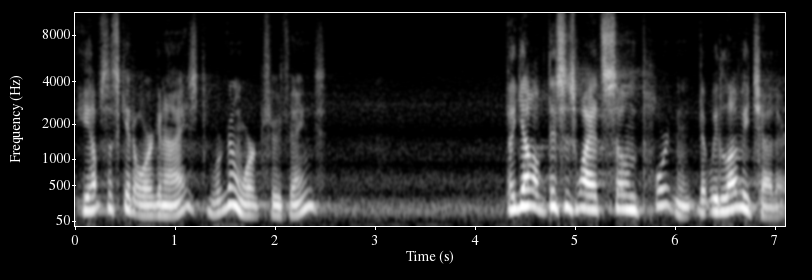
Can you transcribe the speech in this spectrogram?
he helps us get organized. We're going to work through things. But y'all, this is why it's so important that we love each other.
